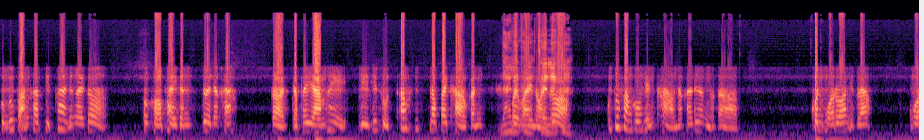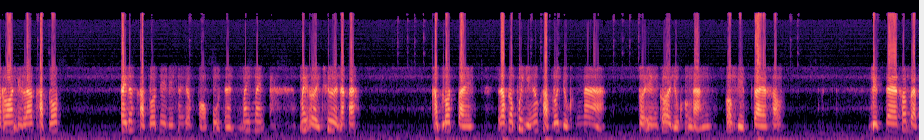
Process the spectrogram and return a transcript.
คุณผู้ฟังครับผิดพลาดยังไงก็ก็ขออภัยกันด้วยนะคะ ก็จะพยายามให้ดีที่สุด เอ้าเราไปข่าวกันได้เลยไวค่ะๆหน่อยเชิญเลยก็ค่ะคุณผู้ฟังคงเห็นข่าวนะคะ เรื่องเออคนหัวร้อนอีกแล้ว หัวร้อนอีกแล้วขับรถไอ้เรื่องขับรถนี่ดิฉันจะขอพูดนะไม่ไม่ ไม่เอ่ยชื่อนะคะ ขับรถไป แล้วก็ผู้หญิงก็ขับรถอยู่ข้างหน้า ตัวเองก็อยู่ข้างหลัง ก็บีบแต่เขาบีบแต่เขาแบบ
